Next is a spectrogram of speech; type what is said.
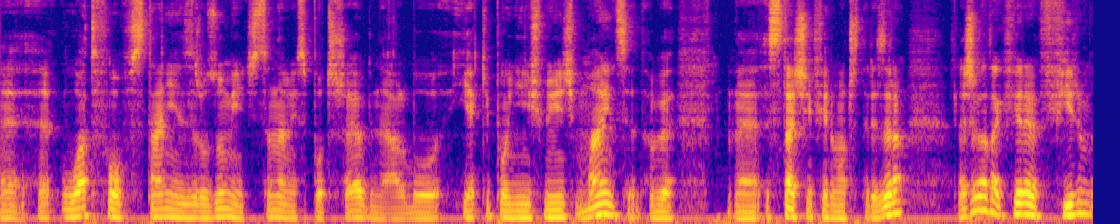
e, łatwo w stanie zrozumieć, co nam jest potrzebne, albo jaki powinniśmy mieć mindset, aby stać się firmą 4.0, dlaczego tak wiele firm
